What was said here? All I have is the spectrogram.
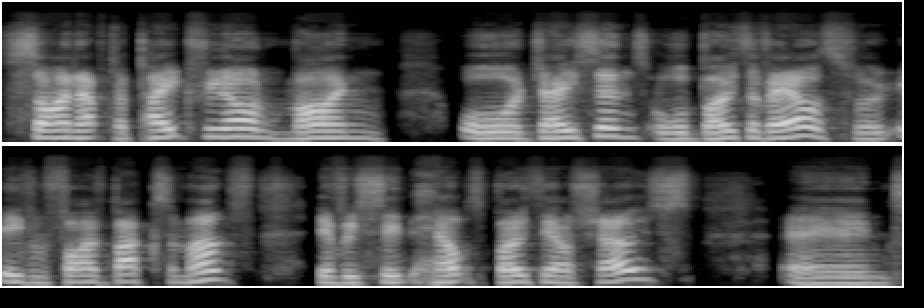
sign up to Patreon, mine or Jason's, or both of ours for even five bucks a month. Every cent helps both our shows. And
